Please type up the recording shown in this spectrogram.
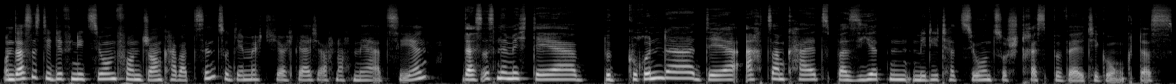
Und das ist die Definition von John Kabat-Zinn, zu dem möchte ich euch gleich auch noch mehr erzählen. Das ist nämlich der Begründer der achtsamkeitsbasierten Meditation zur Stressbewältigung. Das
